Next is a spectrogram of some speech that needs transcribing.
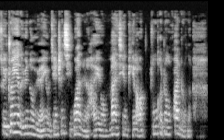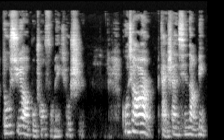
所以专业的运动员、有健身习惯的人，还有慢性疲劳综合症患者呢，都需要补充辅酶 Q 十。功效二：改善心脏病。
